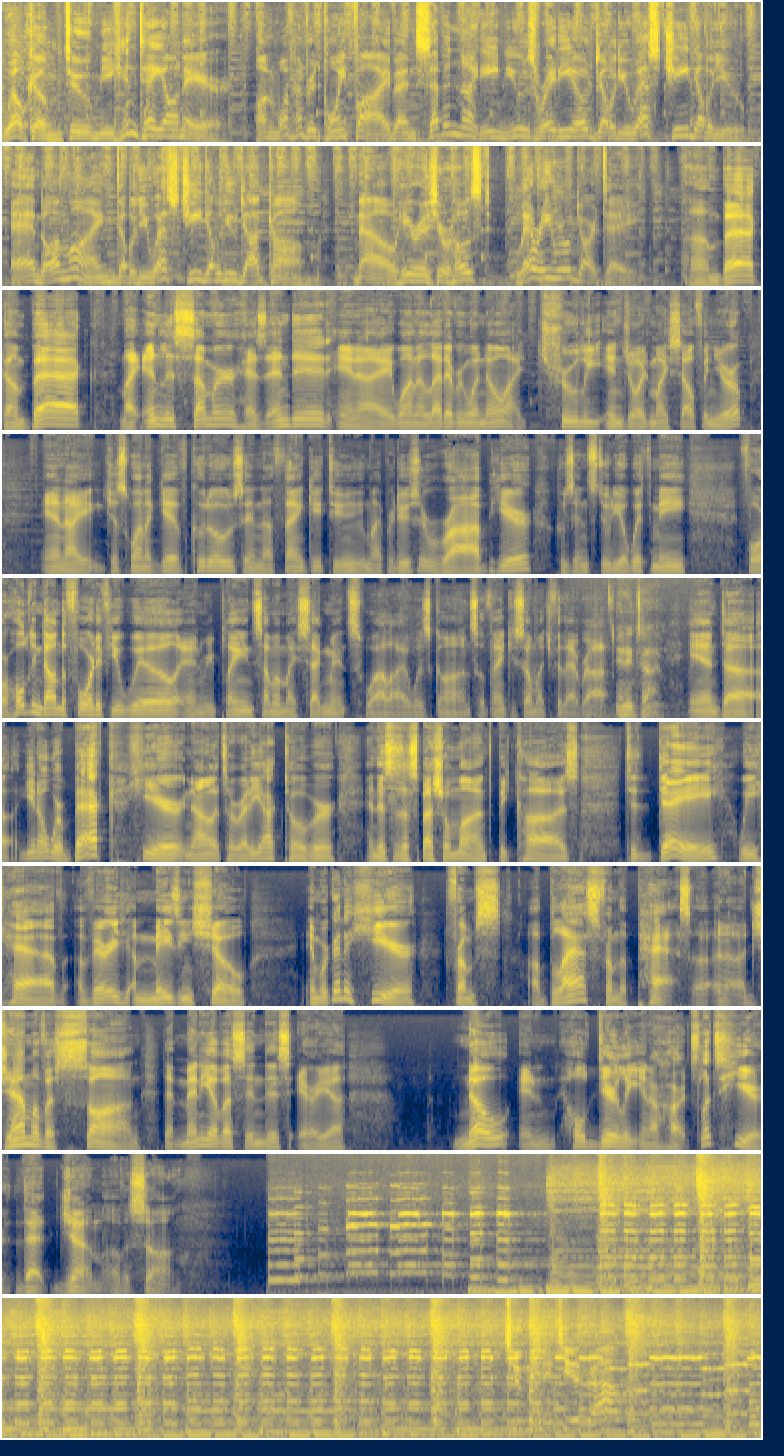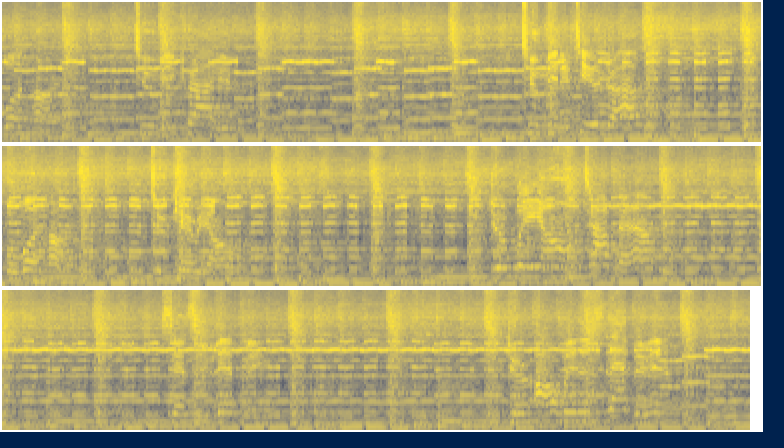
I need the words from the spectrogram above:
Welcome to Mi Gente on Air on 100.5 and 790 News Radio WSGW and online WSGW.com. Now, here is your host, Larry Rodarte. I'm back. I'm back. My endless summer has ended, and I want to let everyone know I truly enjoyed myself in Europe. And I just want to give kudos and a thank you to my producer, Rob, here, who's in studio with me for holding down the fort, if you will, and replaying some of my segments while I was gone. So thank you so much for that, Rob. Anytime. And, uh, you know, we're back here. Now it's already October, and this is a special month because today we have a very amazing show, and we're going to hear from a blast from the past, a, a gem of a song that many of us in this area know and hold dearly in our hearts. Let's hear that gem of a song. Teardrops for one heart to carry on. You're way on top now. Since you left me, you're always laughing.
